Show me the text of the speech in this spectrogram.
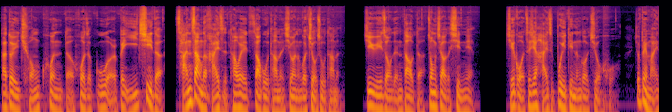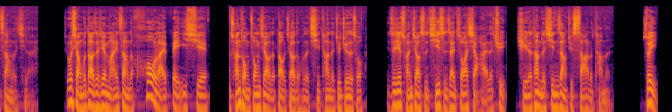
他对于穷困的或者孤儿被遗弃的。残障的孩子，他会照顾他们，希望能够救助他们，基于一种人道的宗教的信念。结果这些孩子不一定能够救活，就被埋葬了起来。结果想不到这些埋葬的后来被一些传统宗教的道教的或者其他的，就觉得说，你这些传教士其实在抓小孩的，去取了他们的心脏去杀了他们，所以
